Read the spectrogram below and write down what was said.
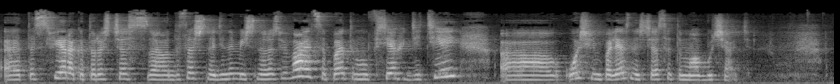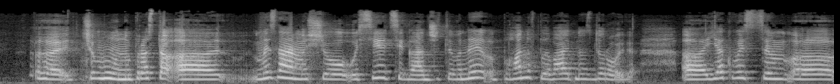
э, это сфера, которая сейчас э, достаточно динамично развивается, поэтому всех детей э, очень полезно сейчас этому обучать. Е, Чому? Ну просто е, ми знаємо, що усі ці гаджети вони погано впливають на здоров'я. Е, Як ви з цим е,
